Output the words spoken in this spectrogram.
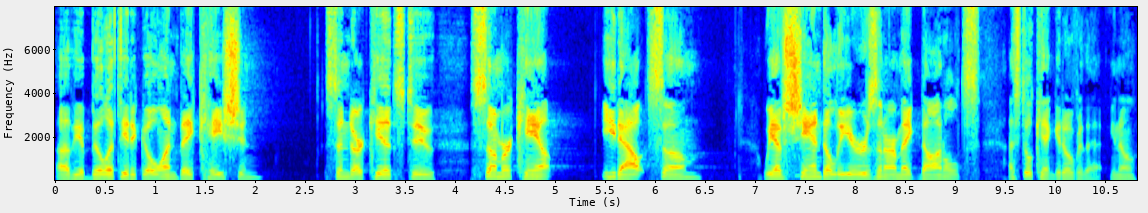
uh, the ability to go on vacation, send our kids to summer camp, eat out some. We have chandeliers in our McDonald's. I still can't get over that, you know,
